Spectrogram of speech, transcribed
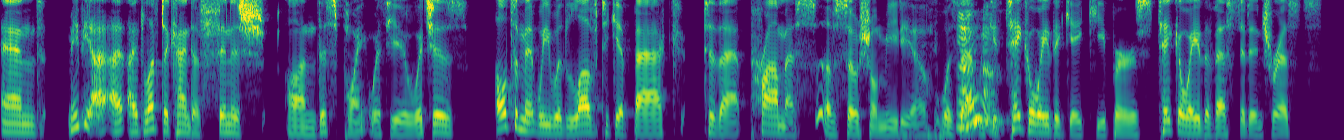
And maybe I, would love to kind of finish on this point with you, which is ultimate we would love to get back to that promise of social media was that mm. we could mm. take away the gatekeepers, take away the vested interests,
